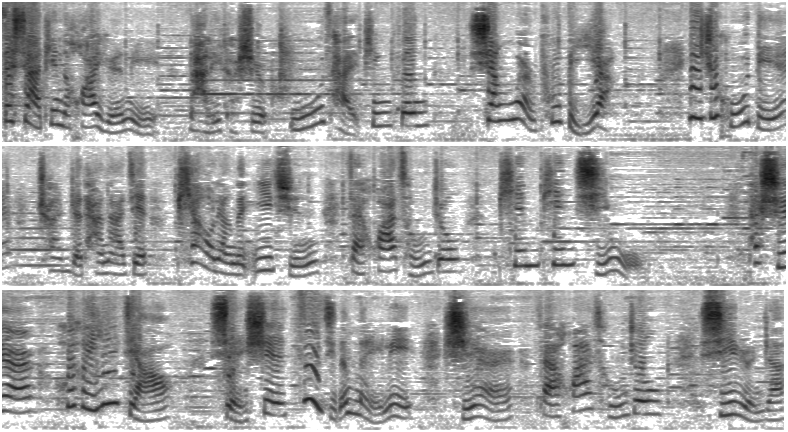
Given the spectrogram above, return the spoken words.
在夏天的花园里，那里可是五彩缤纷，香味儿扑鼻呀。一只蝴蝶穿着它那件漂亮的衣裙，在花丛中翩翩起舞。它时而挥挥衣角，显示自己的美丽；时而在花丛中吸吮着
